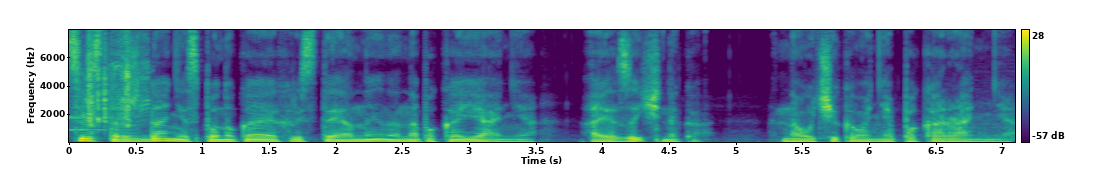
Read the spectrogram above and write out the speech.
Це страждання спонукає християнина на покаяння, а язичника на очікування покарання.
